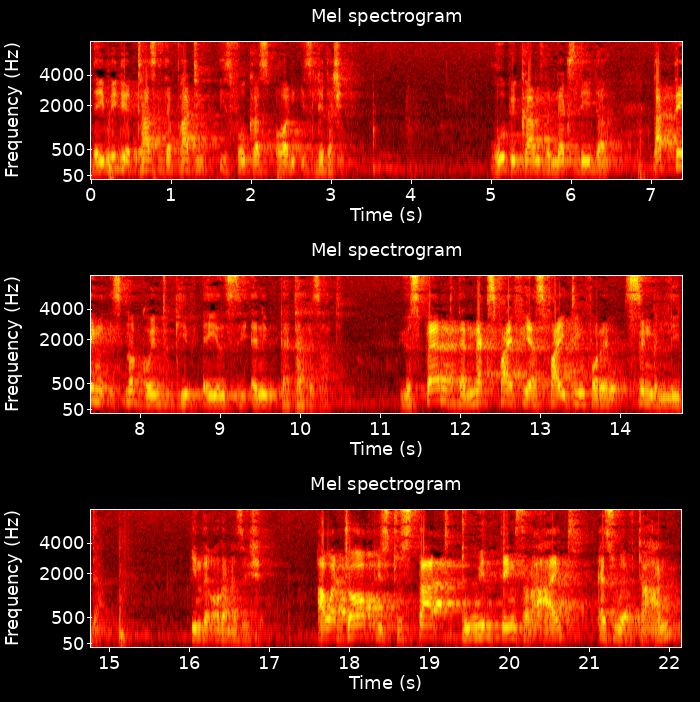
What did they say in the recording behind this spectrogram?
the immediate task the party is focused on is leadership. Who becomes the next leader? That thing is not going to give ANC any better result. You spend the next five years fighting for a single leader in the organization. Our job is to start doing things right as we have done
